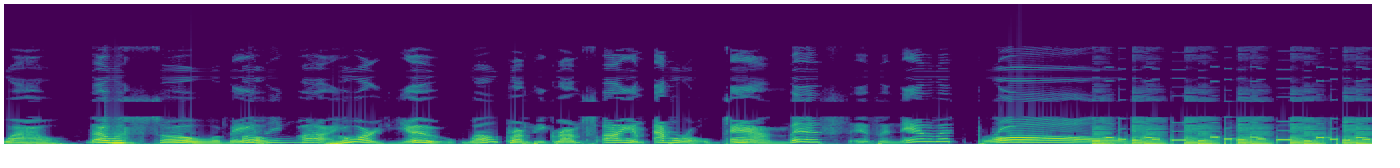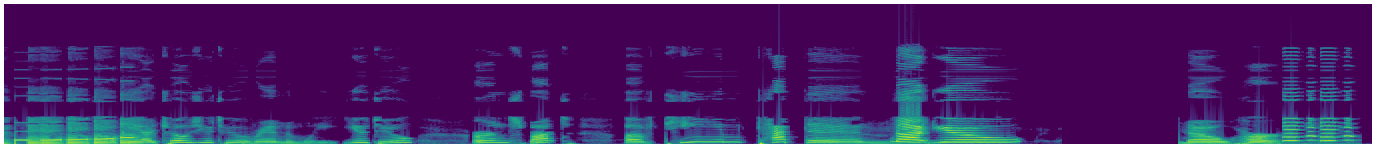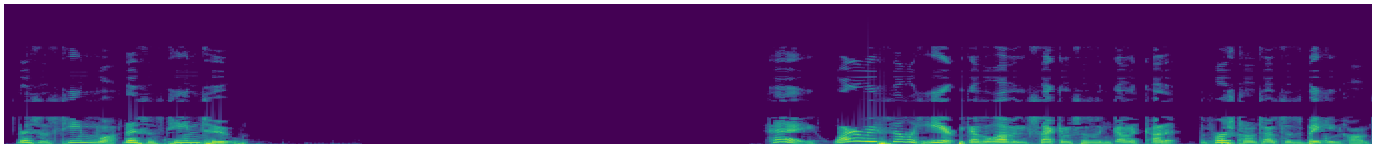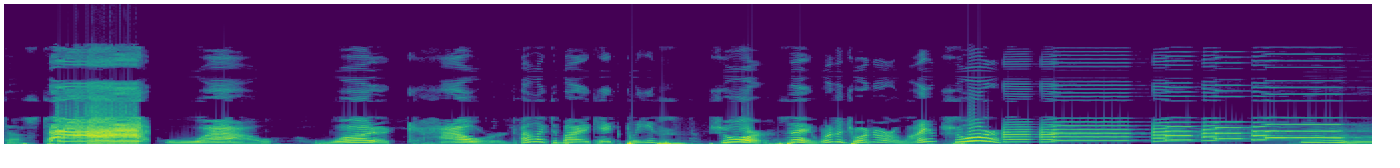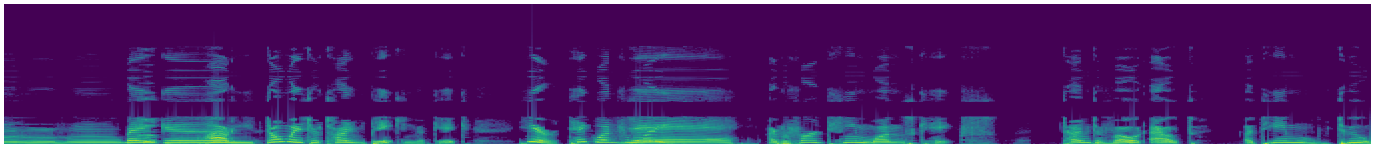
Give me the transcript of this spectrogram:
Wow, that was so amazing. Oh, hi. Who are you? Well, Grumpy Grumps, I am Emerald, And this is Inanimate Brawl. Okay, I chose you two randomly. You two earn spot of team captain. Not you. No, her. This is team one. This is team two. Hey, why are we still here? Because 11 seconds isn't gonna cut it. The first contest is a baking contest. Wow. What a coward. I'd like to buy a cake, please. Sure. Say, want to join our alliance? Sure. Bacon. Howdy, don't waste your time baking a cake. Here, take one for free. I prefer Team 1's cakes. Time to vote out a Team 2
